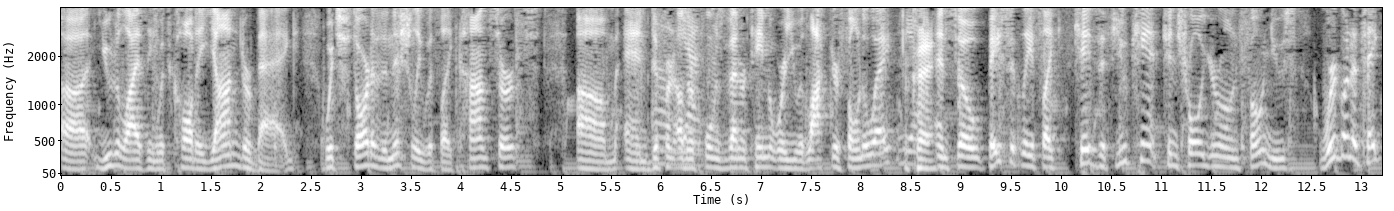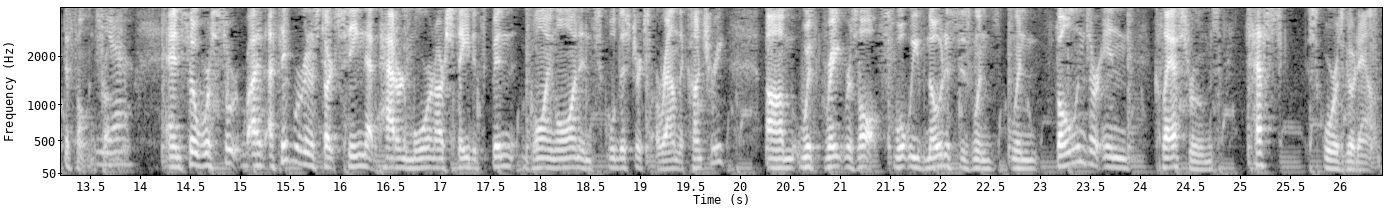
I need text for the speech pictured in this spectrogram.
uh, utilizing what's called a Yondr bag, which started initially with like concerts. Um, and different Oh, other yes. forms of entertainment where you would lock your phone away. Yeah. Okay. And so basically, it's like, kids, if you can't control your own phone use, we're going to take the phones from Yeah. you. And so we're sort I I think we're going to start seeing that pattern more in our state. It's been going on in school districts around the country um, with great results. What we've noticed is when when phones are in classrooms, test scores go down,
